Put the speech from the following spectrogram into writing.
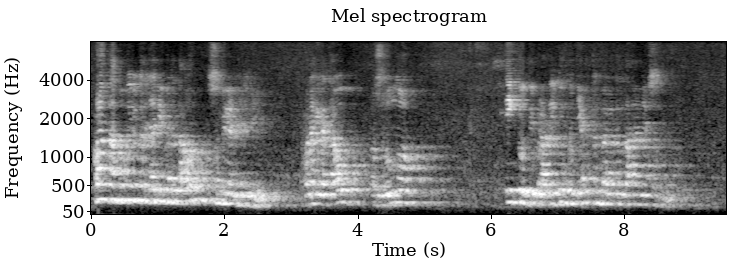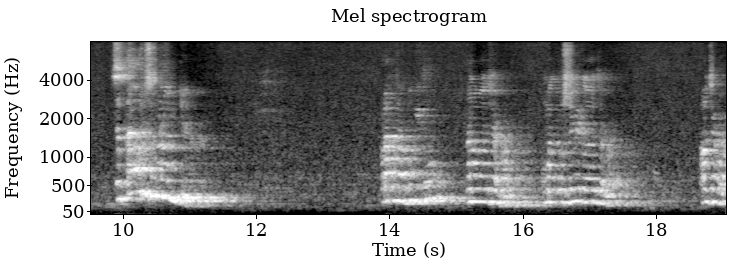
Perang Tabuk itu terjadi pada tahun 9 Hijriah. Karena kita tahu Rasulullah ikut di perang itu menyiapkan bala tentaranya semua. Setahun sebelumnya perang Tabuk itu nama siapa? Umat muslimin nama siapa? Tahu siapa?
